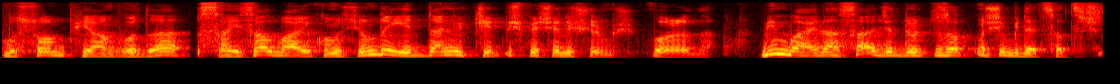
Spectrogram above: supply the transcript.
bu son piyangoda sayısal bayi komisyonu da 7'den 3.75'e düşürmüş bu arada. Bin bayiden sadece 460'ı bilet satışı,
